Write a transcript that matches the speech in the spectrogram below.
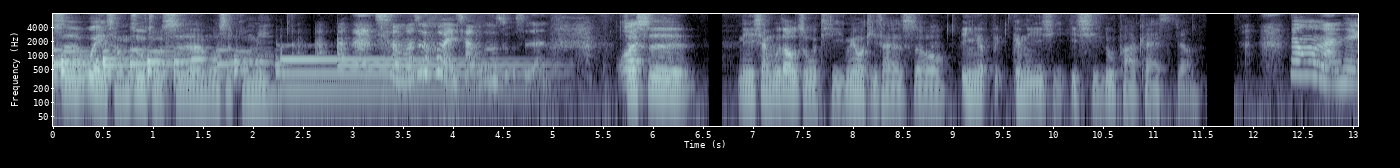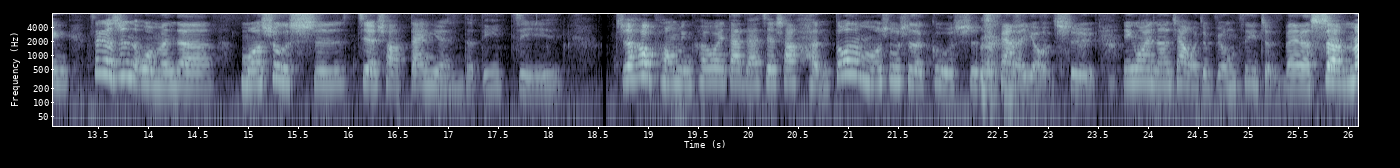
是未常驻主持人，我是彭敏。什么是胃常驻主持人？就是你想不到主题、没有题材的时候，硬要跟你一起一起录 podcast 这样。那么难听，这个是我们的魔术师介绍单元的第一集。之后，彭明会为大家介绍很多的魔术师的故事，都非常的有趣。因为呢，这样我就不用自己准备了。什么？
